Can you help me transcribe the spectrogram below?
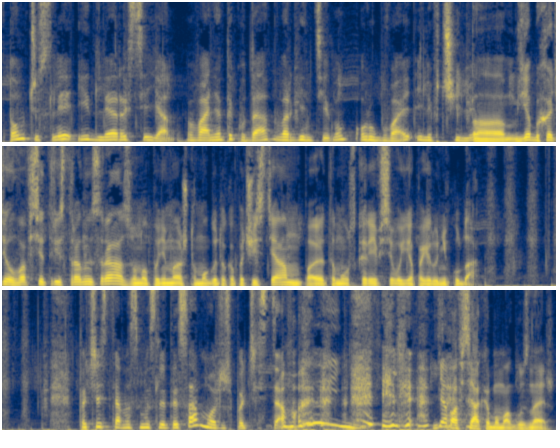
в том числе и для россиян. Ваня, ты куда? В Аргентину, Уругвай или в Чили? А, я бы хотел во все три страны сразу, но понимаю, что могу только по частям, поэтому, скорее всего, я поеду никуда. По частям, в смысле, ты сам можешь по частям? Я по-всякому могу, знаешь.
